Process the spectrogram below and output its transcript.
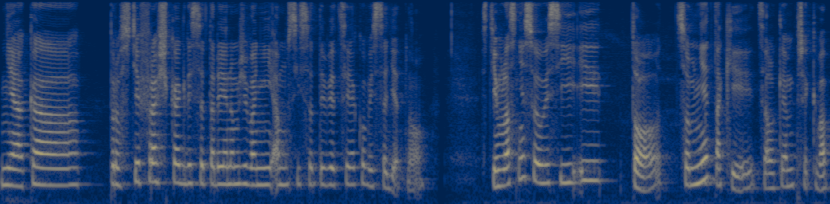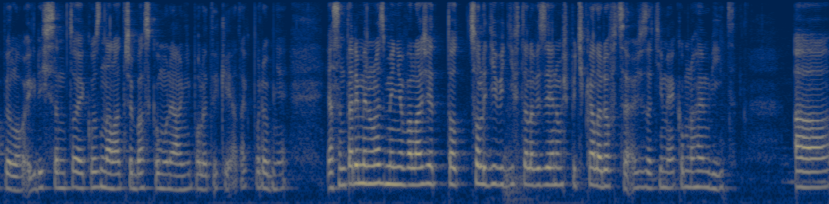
nějaká prostě fraška, kdy se tady jenom žvaní a musí se ty věci jako vysedět, no. S tím vlastně souvisí i to, co mě taky celkem překvapilo, i když jsem to jako znala třeba z komunální politiky a tak podobně. Já jsem tady minule zmiňovala, že to, co lidi vidí v televizi, je jenom špička ledovce a že zatím je jako mnohem víc. A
